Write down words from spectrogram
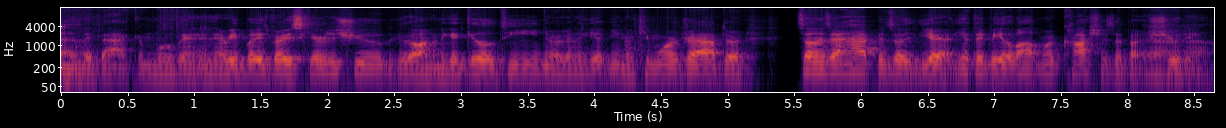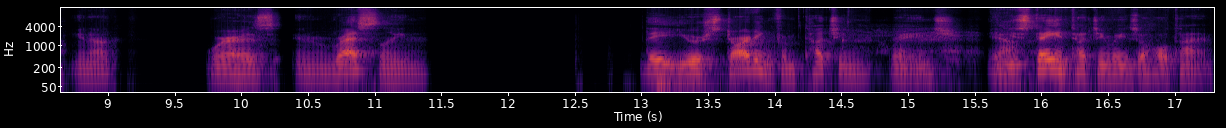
and then they back and move in, and everybody's very scared to shoot because oh, I'm gonna get guillotined or I'm gonna get you know kimura dropped or something that happens. So yeah, you have to be a lot more cautious about Yeah. shooting, you know. Whereas in wrestling, they you're starting from touching range, and Yeah. you stay in touching range the whole time.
